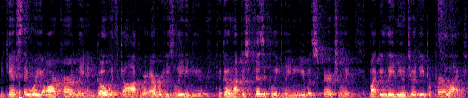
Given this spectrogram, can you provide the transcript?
You can't stay where you are currently and go with God wherever He's leading you to go. Not just physically leading you, but spiritually might be leading you into a deeper prayer life.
